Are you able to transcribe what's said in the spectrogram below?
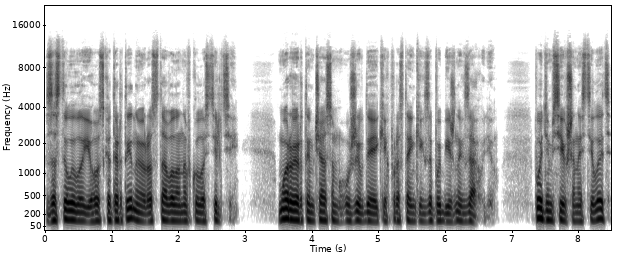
застелила його скатертиною, розставила навколо стільці. Морвір тим часом ужив деяких простеньких запобіжних заходів. Потім, сівши на стілець,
